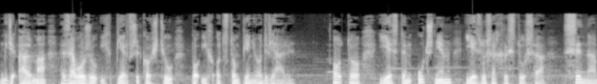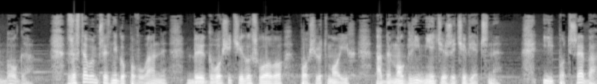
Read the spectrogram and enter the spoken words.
gdzie Alma założył ich pierwszy kościół po ich odstąpieniu od wiary. Oto jestem uczniem Jezusa Chrystusa, Syna Boga. Zostałem przez Niego powołany, by głosić Jego słowo pośród moich, aby mogli mieć życie wieczne. I potrzeba,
